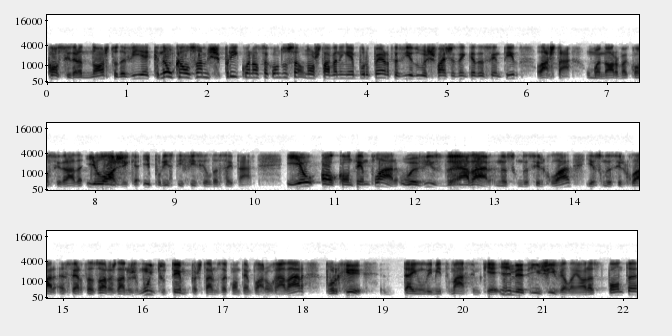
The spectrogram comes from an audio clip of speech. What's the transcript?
Considerando nós, todavia, que não causamos perigo com a nossa condução, não estava ninguém por perto, havia duas faixas em cada sentido, lá está, uma norma considerada ilógica e por isso difícil de aceitar. E eu, ao contemplar o aviso de radar na segunda circular, e a segunda circular a certas horas dá-nos muito tempo para estarmos a contemplar o radar, porque tem um limite máximo que é inatingível em horas de ponta,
